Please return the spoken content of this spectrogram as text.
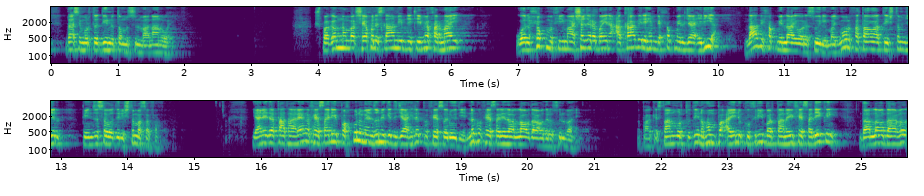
داسې مرتدینو ته مسلمانان وایي شپږم نمبر شیخ الاسلام ابن تیمیه فرمای والحكم فيما شجر بين اكابرهم بحكم الجاهليه لا بحكم الله ورسوله مجموع الفتاوى تشتم جل 513 صفحه یعنی د تاتاریانو فیصله په خپل منځونو کې د جاهلیت په فیصلو دي نه په فیصله د الله او د رسول باندې د پاکستان مرتدین هم په عین کفری برتانوی فیصلې کوي د الله او د هغه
